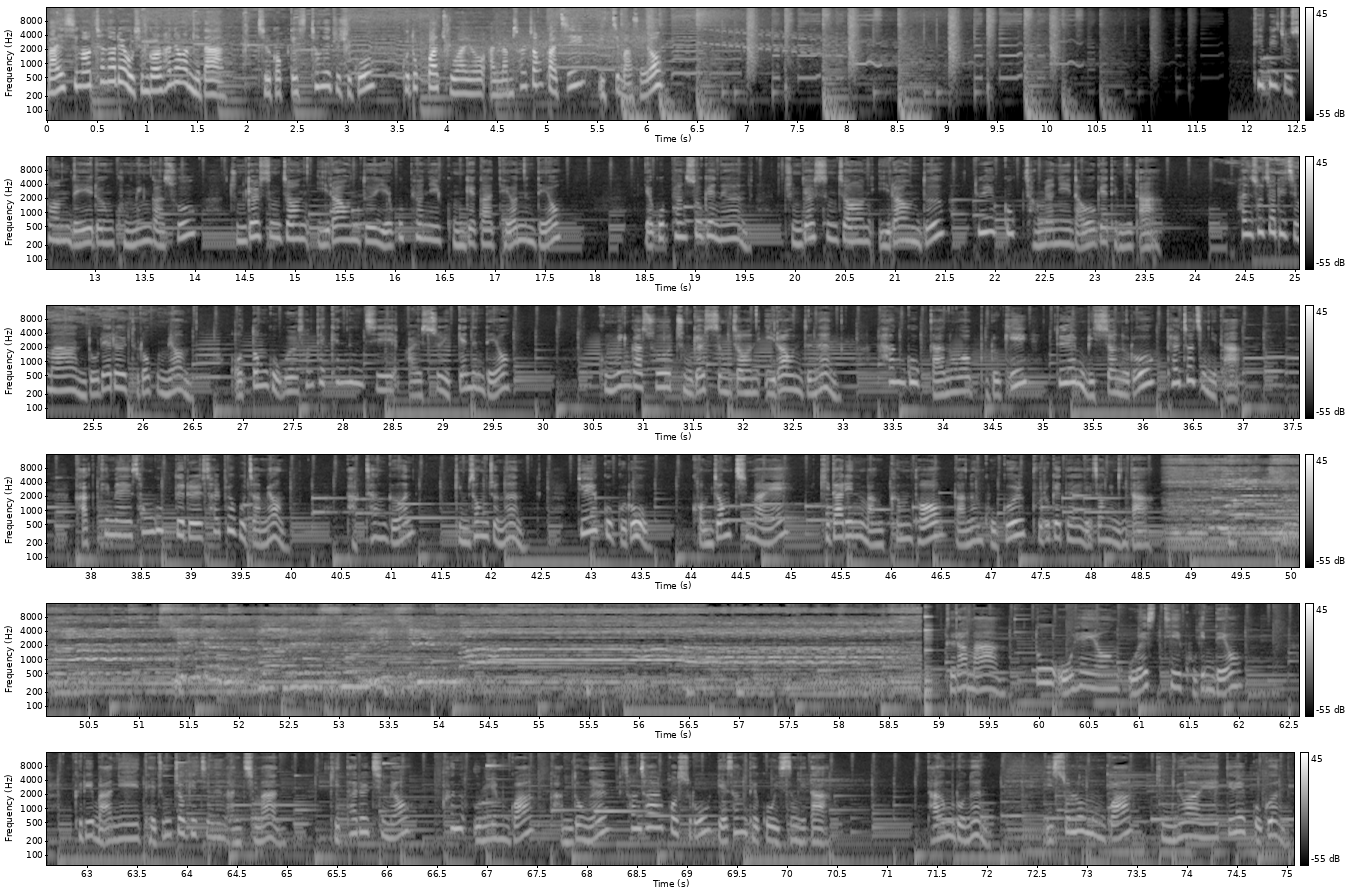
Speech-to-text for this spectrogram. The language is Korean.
마이싱어 채널에 오신 걸 환영합니다. 즐겁게 시청해주시고 구독과 좋아요, 알람 설정까지 잊지 마세요. TV조선 내일은 국민가수 준결승전 2라운드 예고편이 공개가 되었는데요. 예고편 속에는 준결승전 2라운드 듀엣곡 장면이 나오게 됩니다. 한 소절이지만 노래를 들어보면 어떤 곡을 선택했는지 알 수 있겠는데요. 국민가수 준결승전 2라운드는 한곡 나누어 부르기 듀엣 미션으로 펼쳐집니다. 각 팀의 선곡들을 살펴보자면 박창근, 김성준은 듀엣곡으로 검정치마의 기다린 만큼 더 라는 곡을 부르게 될 예정입니다. 드라마 또 오해영 OST 곡인데요. 그리 많이 대중적이지는 않지만 기타를 치며 큰 울림과 감동을 선사할 것으로 예상되고 있습니다. 다음으로는 이솔로몬과 김유아의 듀엣곡은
